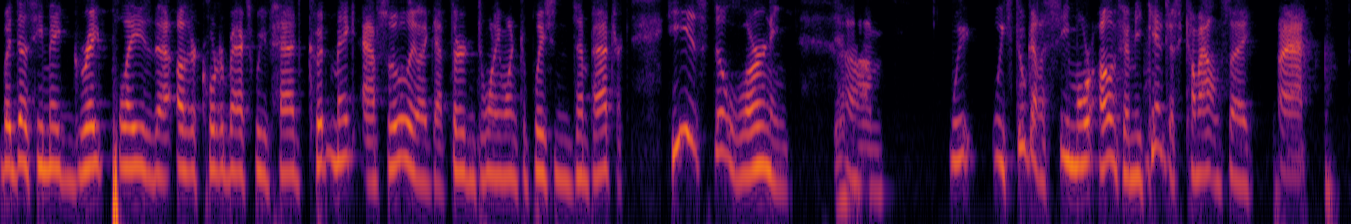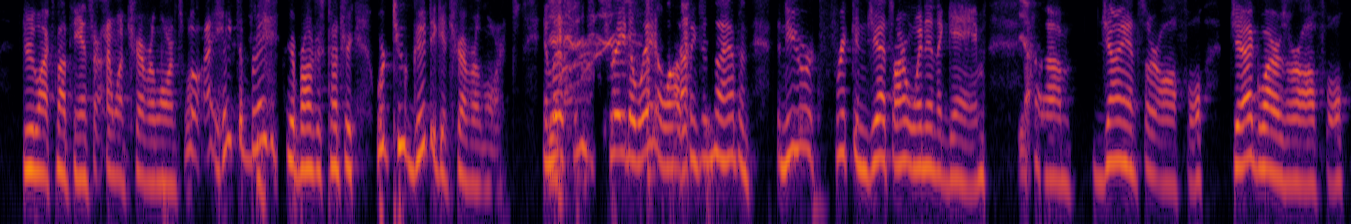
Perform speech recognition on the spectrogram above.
But does he make great plays that other quarterbacks we've had couldn't make? Absolutely, like that third and twenty-one completion to Tim Patrick. He is still learning. Yeah. Um, we we still got to see more of him. You can't just come out and say, ah, Drew Lock's not the answer. I want Trevor Lawrence. Well, I hate to break it to your Broncos country. We're too good to get Trevor Lawrence. Unless we trade away a lot of things, it's not happening. The New York freaking Jets aren't winning a game. Yeah. Um, Giants are awful. Jaguars are awful.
